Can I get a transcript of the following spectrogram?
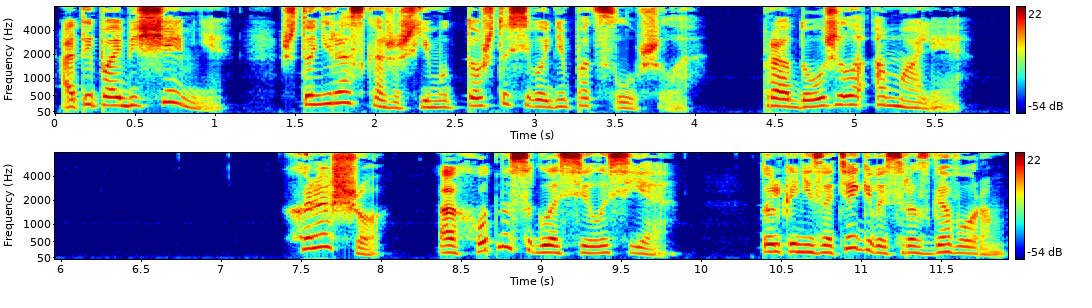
А ты пообещай мне, что не расскажешь ему то, что сегодня подслушала. Продолжила Амалия. Хорошо, охотно согласилась я. Только не затягивай с разговором.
